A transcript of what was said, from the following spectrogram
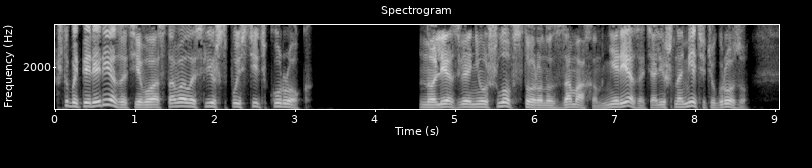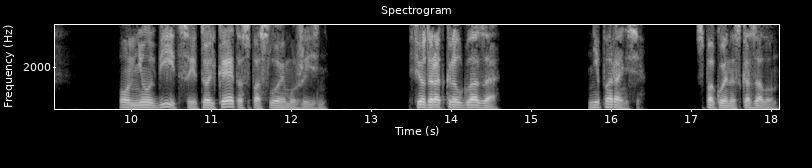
Чтобы перерезать его, оставалось лишь спустить курок. Но лезвие не ушло в сторону с замахом. Не резать, а лишь наметить угрозу. Он не убийца, и только это спасло ему жизнь. Федор открыл глаза. — Не поранься, — спокойно сказал он.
